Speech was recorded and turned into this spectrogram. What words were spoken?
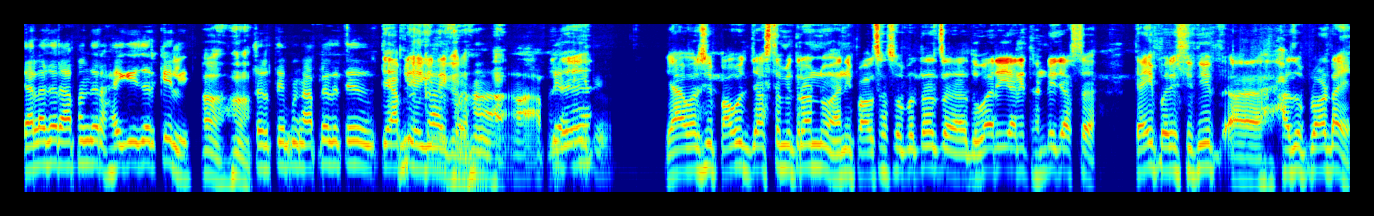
त्याला जर आपण जर हायगी जर केली हा हा. तर ते मग आपल्याला ते ते आपली हायगी नाही करत. हा, हा. आपली म्हणजे- या वर्षी पाऊस जास्त मित्रांनो आणि पावसासोबतच अं, धुवारी आणि थंडी जास्त त्याही परिस्थितीत अं, हा जो प्लॉट आहे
